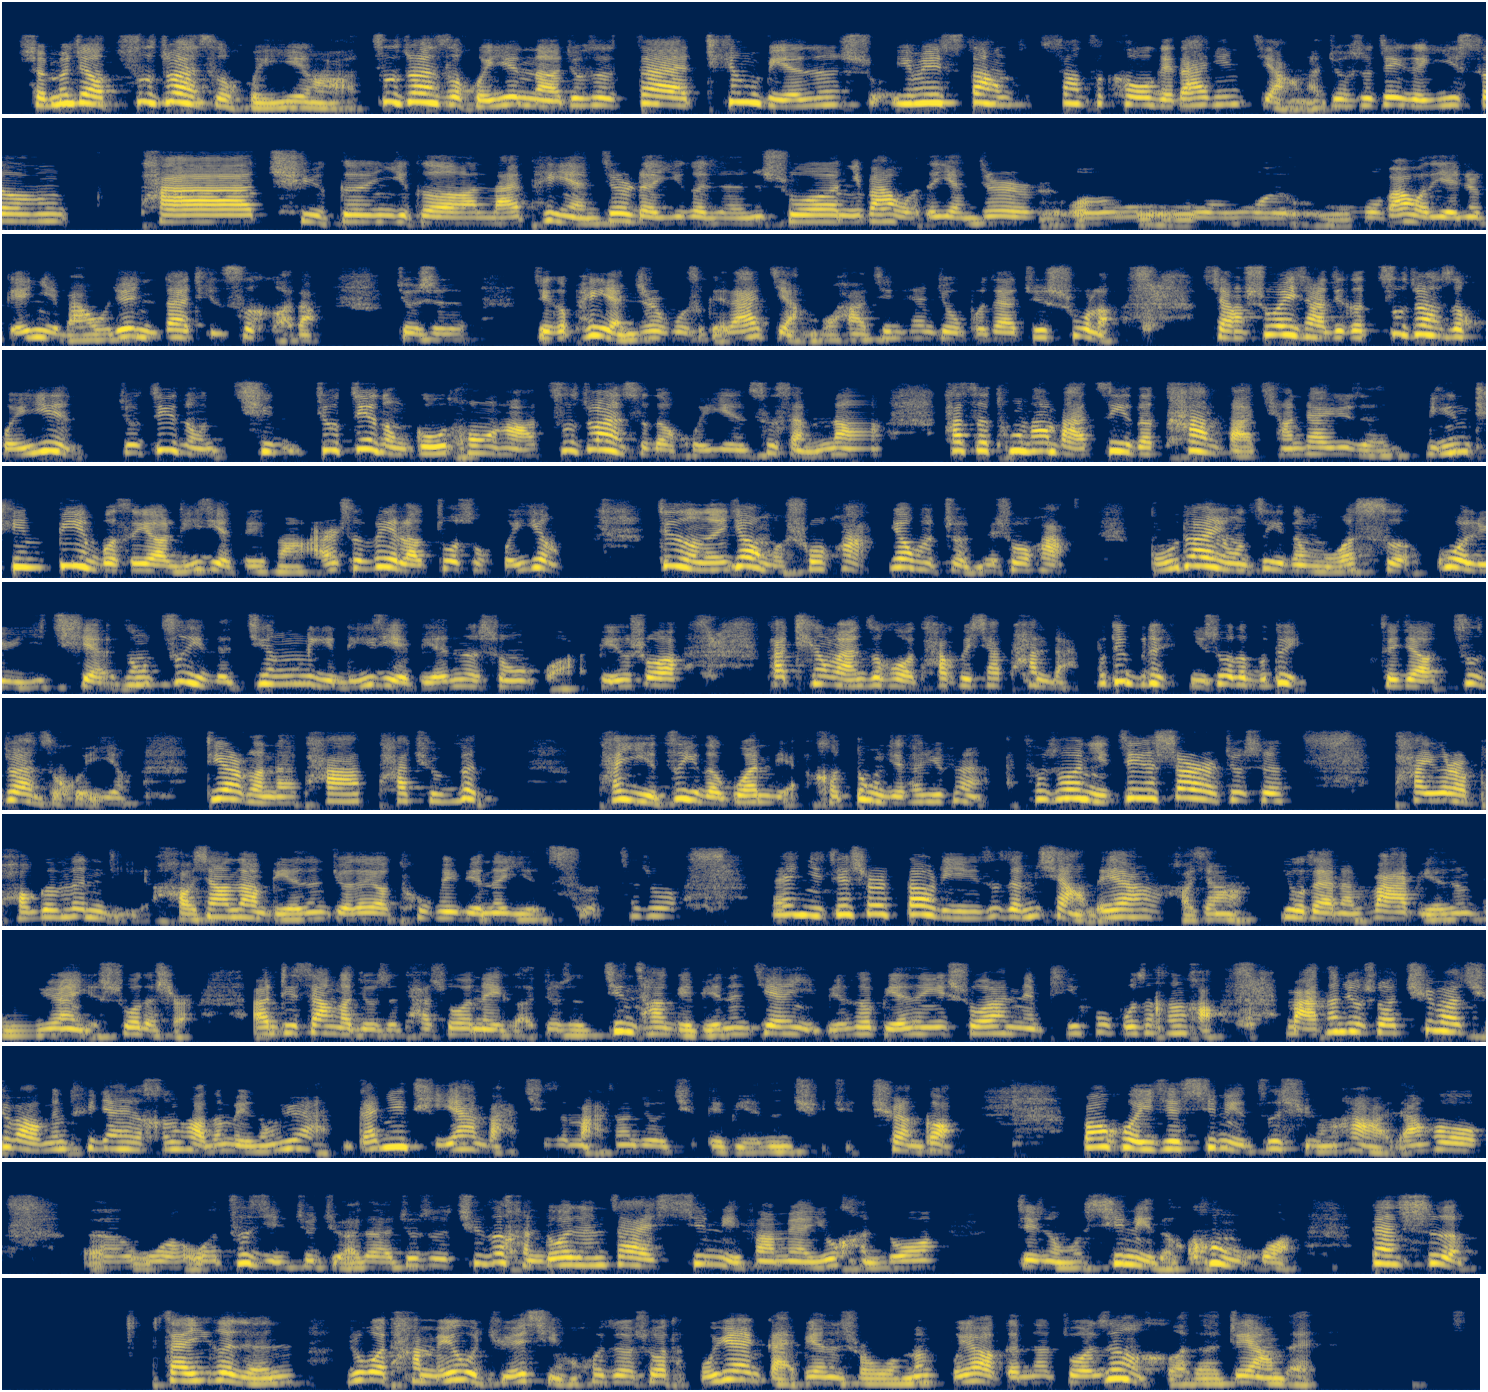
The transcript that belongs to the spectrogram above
什么叫自传式回应啊？自传式回应呢，就是在听别人说，因为上上次课我给大家已经讲了，就是这个医生他去跟一个来配眼镜的一个人说：“你把我的眼镜儿，我我我我我把我的眼镜给你吧，我觉得你戴挺适合的。”就是。这个配眼镜故事给大家讲过哈，今天就不再赘述了。想说一下这个自传式回应，就这种亲，就这种沟通哈，自传式的回应是什么呢？他是通常把自己的看法强加于人，聆听并不是要理解对方，而是为了做出回应。这种人要么说话，要么准备说话，不断用自己的模式过滤一切，用自己的经历理解别人的生活。比如说，他听完之后，他会下判断，不对不对，你说的不对，这叫自传式回应。第二个呢，他他去问。他以自己的观点和动机，他去问，他说你这个事儿就是，他有点刨根问底，好像让别人觉得要偷窥别人的隐私。他说，哎，你这事儿到底是怎么想的呀？好像又在那挖别人不愿意说的事儿。啊，第三个就是他说那个就是经常给别人建议，比如说别人一说你皮肤不是很好，马上就说去吧去吧，我给你推荐一个很好的美容院，赶紧体验吧。其实马上就去给别人去去劝告。包括一些心理咨询哈，然后呃，我我自己就觉得，就是其实很多人在心理方面有很多这种心理的困惑，但是在一个人如果他没有觉醒，或者说他不愿意改变的时候，我们不要跟他做任何的这样的。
